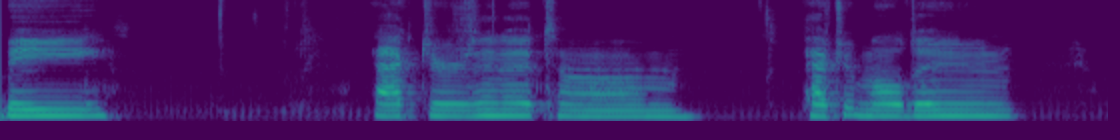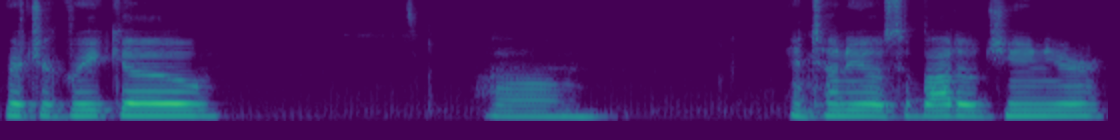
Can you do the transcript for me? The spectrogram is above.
B actors in it. Um, Patrick Muldoon, Richard Grieco, um, Antonio Sabato Jr.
